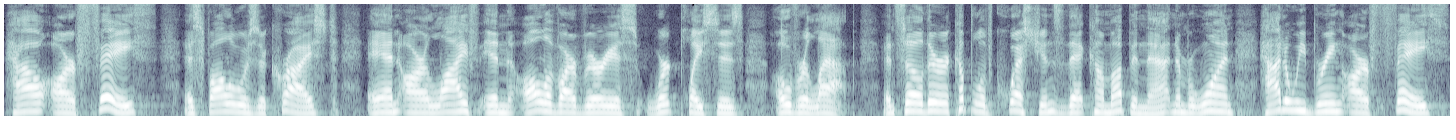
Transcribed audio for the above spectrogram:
how our faith as followers of Christ and our life in all of our various workplaces overlap. And so there are a couple of questions that come up in that. Number one, how do we bring our faith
